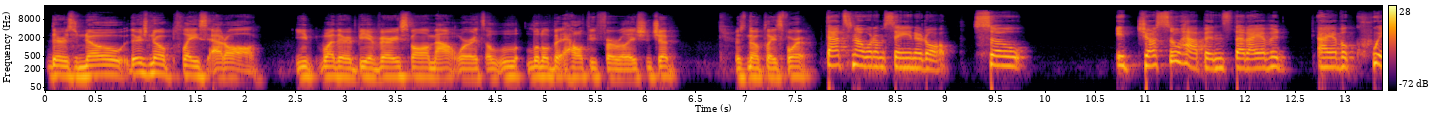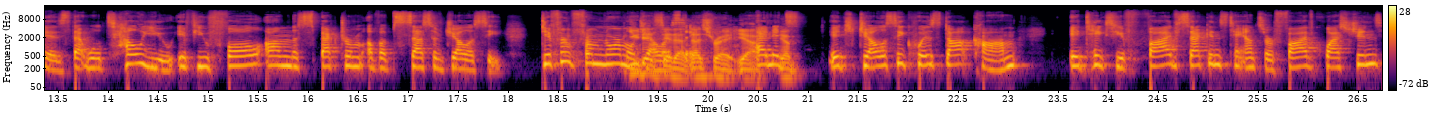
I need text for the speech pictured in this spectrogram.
there's no there's no place at all, whether it be a very small amount where it's a l- little bit healthy for a relationship. There's no place for it. That's not what I'm saying at all. So it just so happens that I have a I have a quiz that will tell you if you fall on the spectrum of obsessive jealousy, different from normal you did jealousy. say that. That's right. Yeah. And it's yep it's jealousyquiz.com. It takes you five seconds to answer five questions.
